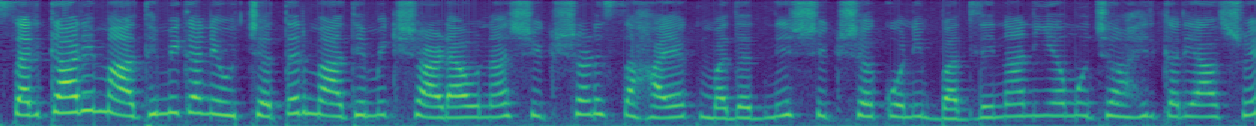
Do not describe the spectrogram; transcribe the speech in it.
સરકારી માધ્યમિક અને ઉચ્ચતર માધ્યમિક શાળાઓના શિક્ષણ સહાયક મદદનીશ શિક્ષકોની બદલીના નિયમો જાહેર કર્યા છે.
